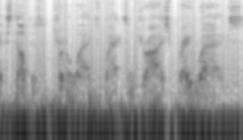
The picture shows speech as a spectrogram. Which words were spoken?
Next up is Turtle Wax Wax and Dry Spray Wax.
